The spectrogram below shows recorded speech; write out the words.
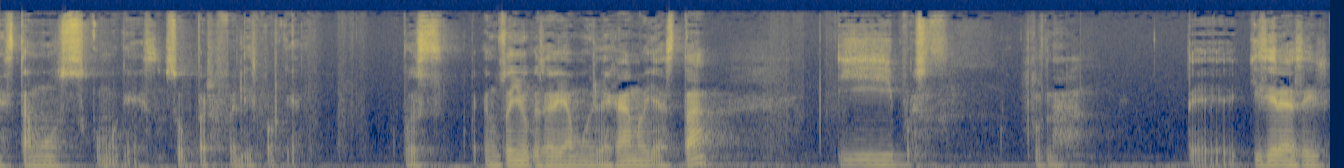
estamos como que súper feliz porque pues es un sueño que se veía muy lejano ya está. Y pues, pues nada, te quisiera decir,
